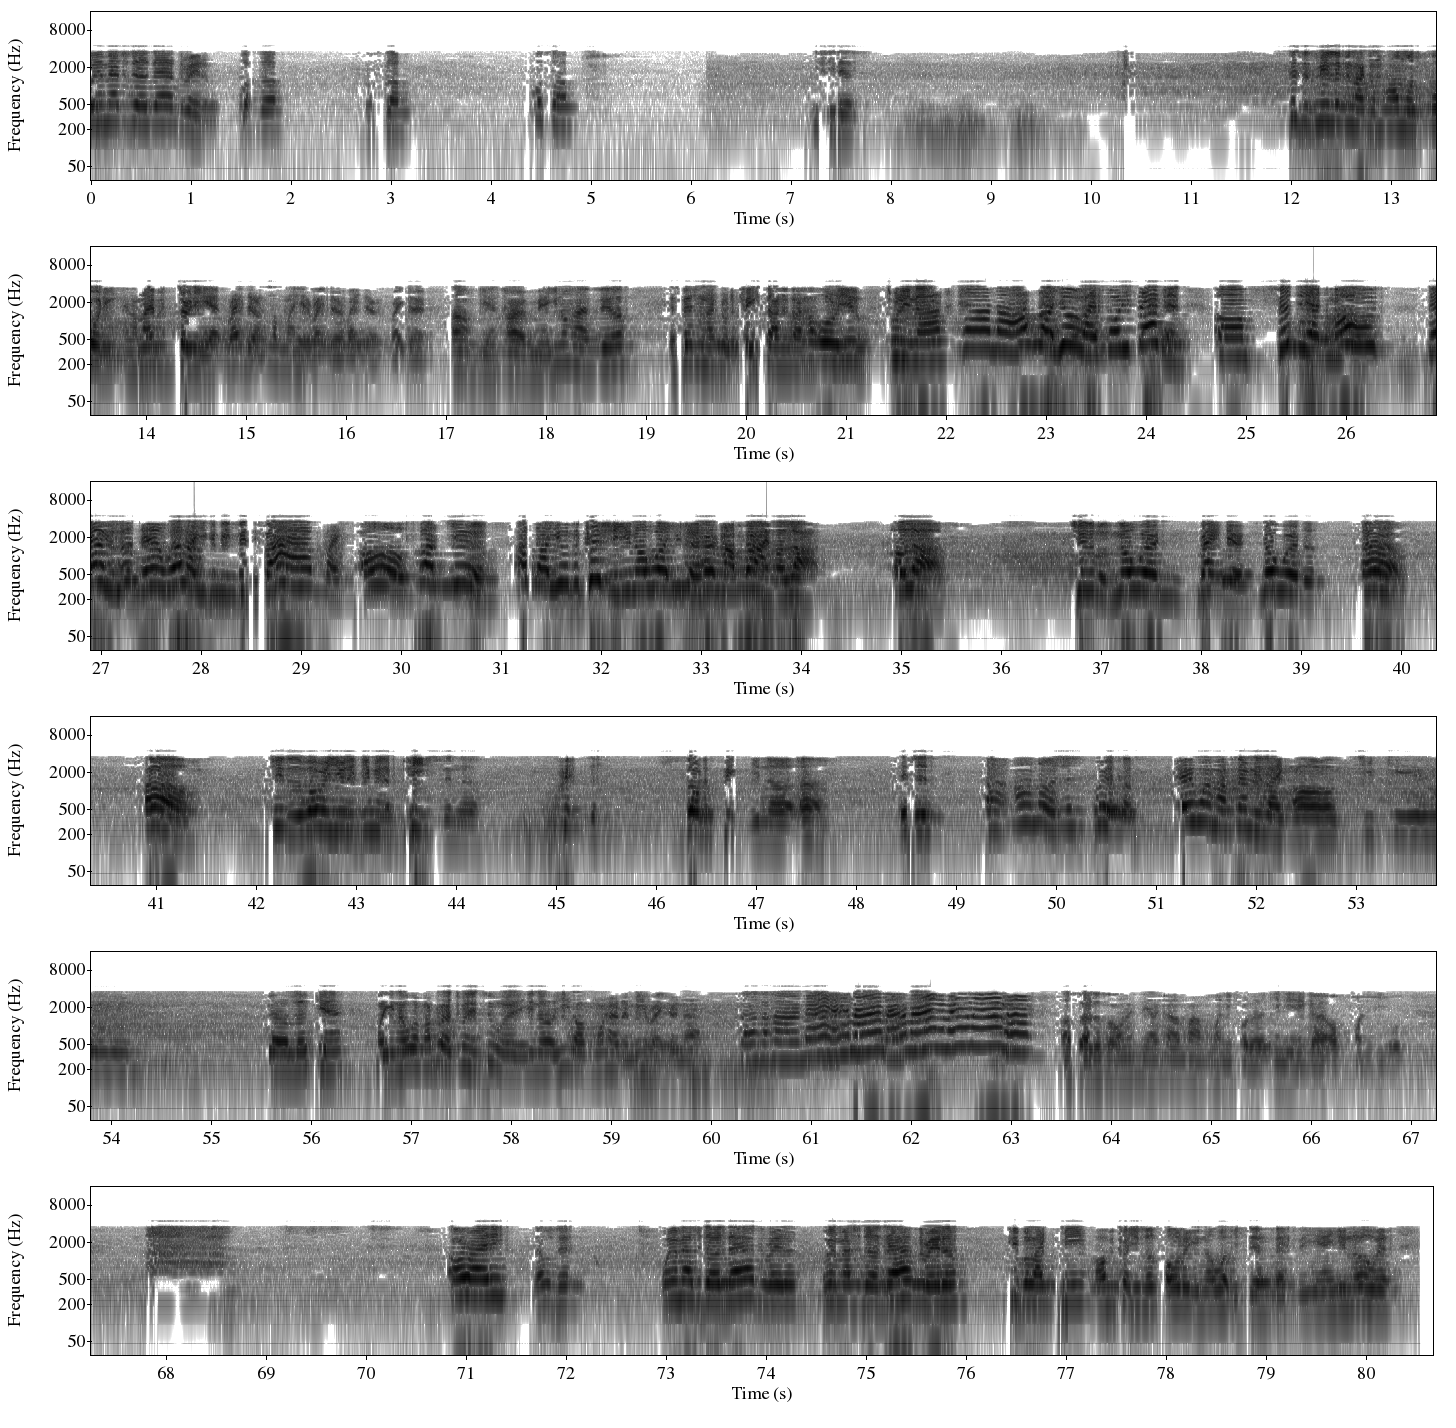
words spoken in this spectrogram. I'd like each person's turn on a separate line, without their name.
William Matthew does that Raider. What's up? What's up? What's up? You see this? This is me looking like I'm almost 40 and I'm not even 30 yet. Right there on top of my head. Right there, right there, right there. I'm getting tired, man. You know how I feel? Especially when I go to FaceTime. It's like, how old are you? 29? Hell no, I thought you were like 47. Um, 50 at the most. Damn, you look damn well like you can be 55. Like, oh, fuck you. I thought you was a Christian. You know what? You just hurt my pride a lot. A lot. Jesus was nowhere right there. Nowhere to, oh, oh. Jesus, what were you to give me the peace and the the, so to speak, you know, uh, it's just, uh, I don't know, it's just weird. Cause everyone in my family like, oh, GQ, good looking. But you know what? My brother 22, and you know, he's also more higher than me right here now. I'm sorry, that's the only thing I of find funny for the Indian guy off funny people. Alrighty, that was it. William Master does the Exaggerator. William Master does the Exaggerator. People like me, all because you look older, you know what, you're still sexy. And you know if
